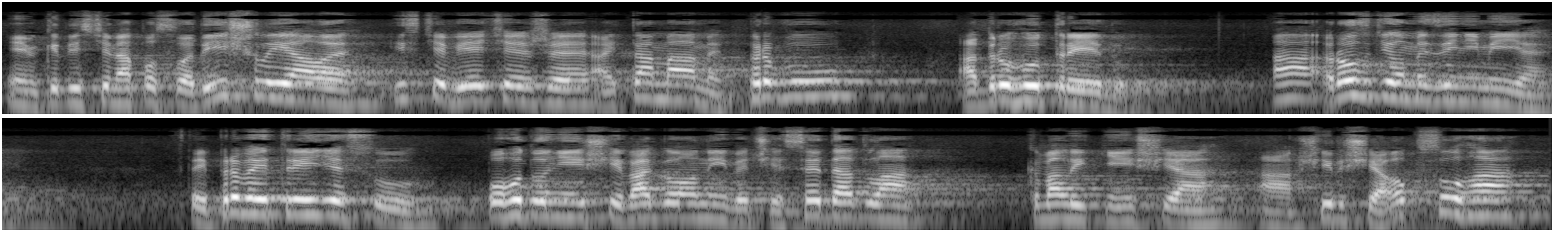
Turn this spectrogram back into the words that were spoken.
Neviem, kedy ste naposledy išli, ale iste viete, že aj tam máme prvú a druhú triedu. A rozdiel medzi nimi je. V tej prvej triede sú pohodlnejšie vagóny, väčšie sedadla, kvalitnejšia a širšia obsluha,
